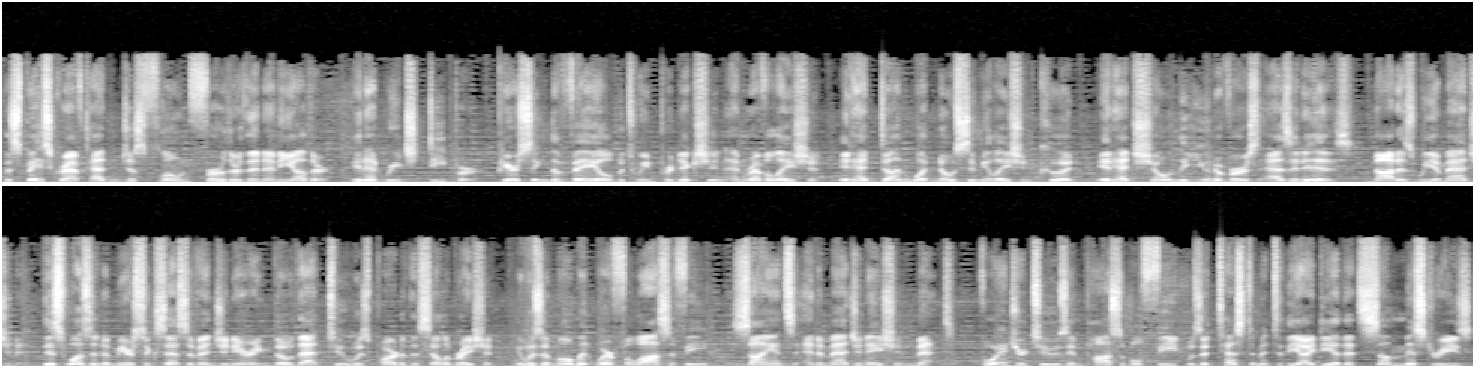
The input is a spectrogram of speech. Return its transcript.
The spacecraft hadn't just flown further than any other, it had reached deeper, piercing the veil between prediction and revelation. It had done what no simulation could, it had shown the universe as it is, not as we imagine it. This wasn't a mere success of engineering, though that too was part of the celebration. It was a moment where philosophy, science, and imagination met. Voyager 2's impossible feat was a testament to the idea that some mysteries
